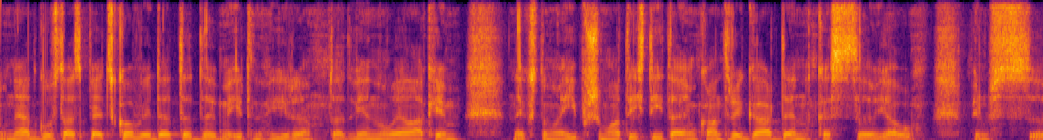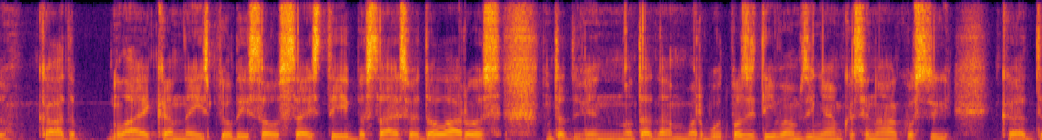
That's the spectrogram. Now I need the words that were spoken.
un neatgūstās pēc Covid, tad ir, ir viena no lielākajiem nekustamā īpašuma attīstītājiem Country Garden, kas jau pirms kāda laika neizpildīja savas saistības ASV dolāros. Un tad viena no tādām varbūt pozitīvām ziņām, kas ir nākusi, kad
